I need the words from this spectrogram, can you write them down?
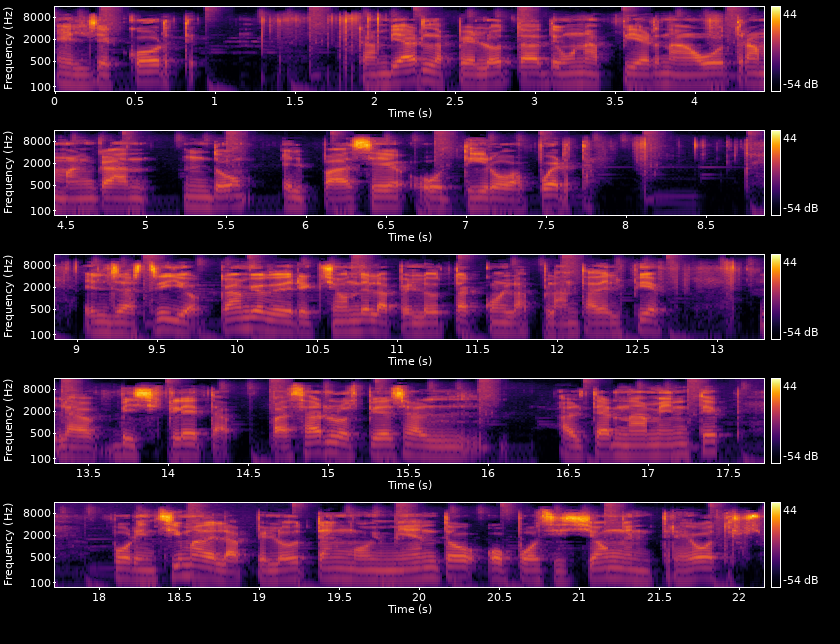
el de corte, cambiar la pelota de una pierna a otra mangando el pase o tiro a puerta. El rastrillo, cambio de dirección de la pelota con la planta del pie. La bicicleta, pasar los pies alternamente por encima de la pelota en movimiento o posición, entre otros.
